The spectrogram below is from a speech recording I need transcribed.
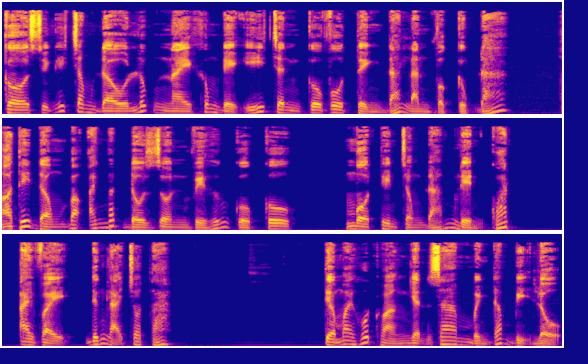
Cô suy nghĩ trong đầu lúc này không để ý chân cô vô tình đã lăn vào cục đá. Họ thấy đồng bao ánh mắt đổ dồn về hướng của cô. Một tên trong đám liền quát. Ai vậy? Đứng lại cho ta. Tiểu Mai hốt hoảng nhận ra mình đã bị lộ.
